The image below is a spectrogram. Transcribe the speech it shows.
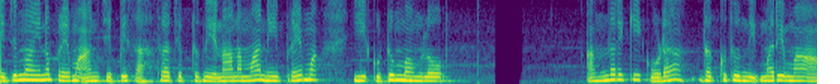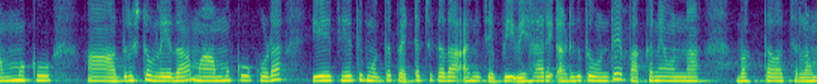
నిజమైన ప్రేమ అని చెప్పి సహస్ర చెప్తుంది. నానమ్మ నీ ప్రేమ ఈ కుటుంబంలో అందరికీ కూడా దక్కుతుంది. మరి మా అమ్మకు ఆ అదృష్టం లేదా? మా అమ్మకు కూడా ఏ చేతి ముద్ద పెట్టచ్చు కదా? అని చెప్పి విహారి అడుగుతూ ఉంటే పక్కనే ఉన్న భక్తవచలం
